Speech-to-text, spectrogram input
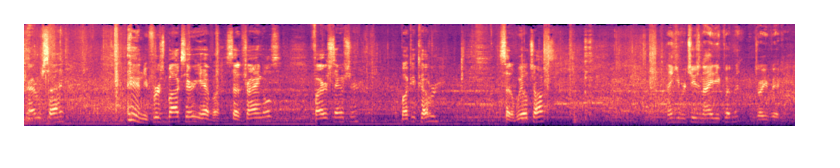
Driver's side. In your first box here, you have a set of triangles, fire extinguisher, bucket cover, set of wheel chocks. Thank you for choosing I-80 equipment. Enjoy your vehicle.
